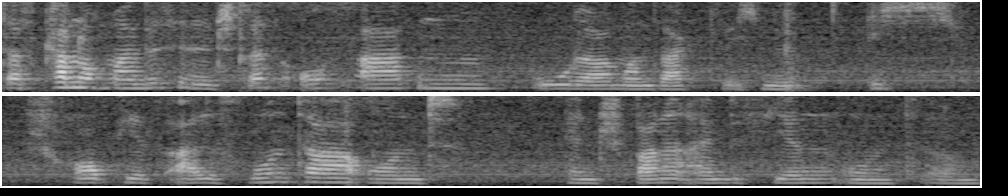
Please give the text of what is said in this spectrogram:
das kann noch mal ein bisschen in Stress ausarten. Oder man sagt sich, nö, ich schraube jetzt alles runter und entspanne ein bisschen und ähm,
